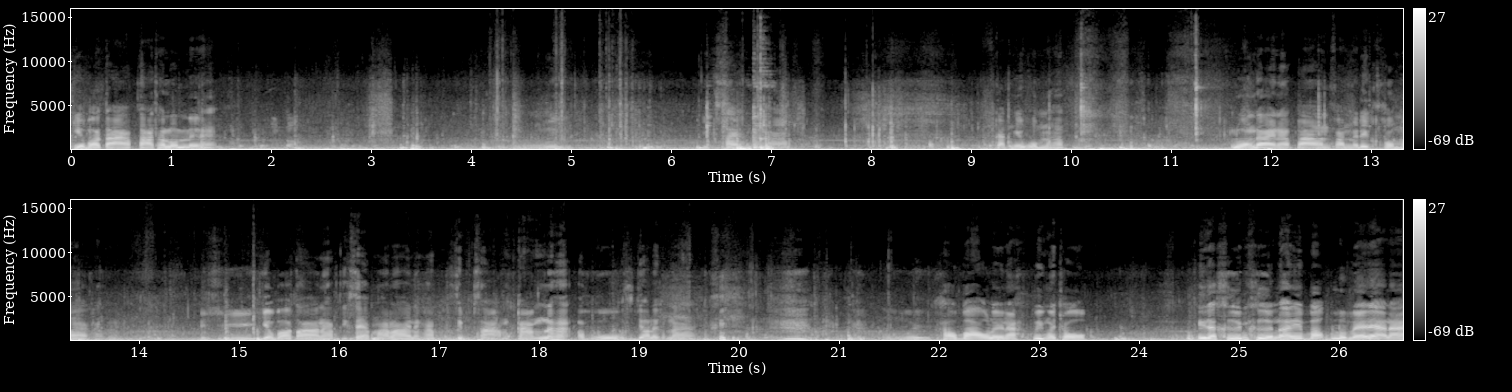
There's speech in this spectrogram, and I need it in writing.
เกี่ยวเบ้าตาครับตาถลนเลยนะฮะอืมจิกแสบนะครับกัดนิ้วผมนะครับล้วงได้นะปลามันฟันไม่ได้คมมากครับที่เกี่ยวเบ้าตานะครับที่แสบม้าลายนะครับสิบสามกรัมนะฮะ โอ้โห สุดยอดเลยครับนะ โอ้ยเข้าเบ้าเลยนะ วิ่งมาโฉบนี่จะขืนขืนหน่อยนี่บหลุดเลยเนี่ยนะ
